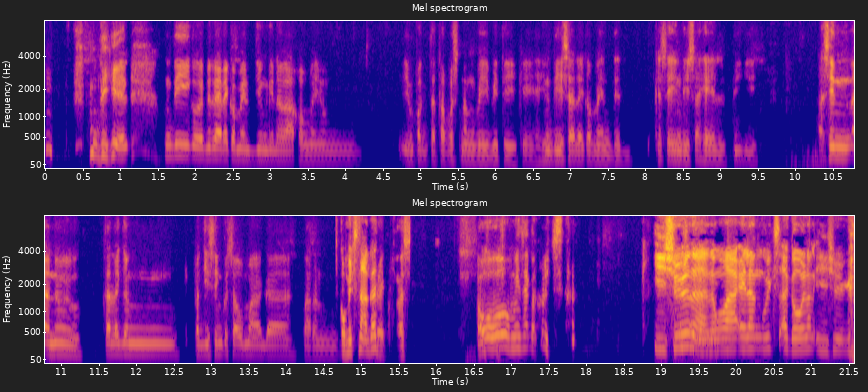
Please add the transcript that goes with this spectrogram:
hindi, hindi ko nire-recommend yung ginawa ko ngayong yung pagtatapos ng baby TK. Hindi siya recommended kasi hindi siya healthy. As in, ano, talagang pagising ko sa umaga, parang Comics na agad? breakfast. Oo, minsan comics. Issue yun ah. Nung mga ilang weeks ago lang issue.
